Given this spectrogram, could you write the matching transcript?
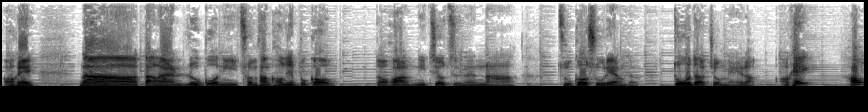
OK，那当然，如果你存放空间不够的话，你就只能拿足够数量的，多的就没了。OK，好，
